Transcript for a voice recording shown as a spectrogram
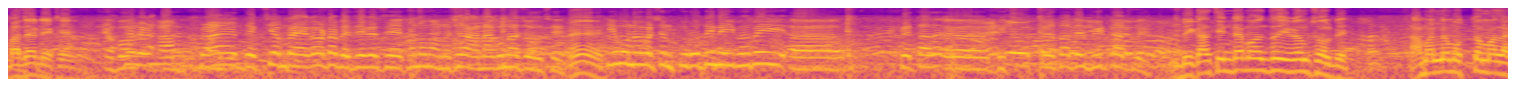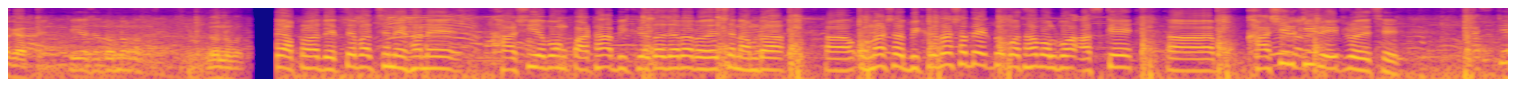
বাজার আম- প্রায় দেখছি আমরা এগারোটা বেজে গেছে এখনও মানুষের আনাগোনা চলছে। হ্যাঁ। কি মনে করছেন পুরো দিন এইভাবেই ক্রেতাদের ভিড় থাকবে? বিকাল তিনটা পর্যন্ত এরকম চলবে। আমার নাম উত্তম মালাকার। ঠিক আছে ধন্যবাদ। ধন্যবাদ। আপনারা দেখতে পাচ্ছেন এখানে খাসি এবং পাঠা বিক্রেতা যারা রয়েছেন আমরা ওনার সাথে বিক্রেতার সাথে একটু কথা বলব। আজকে আহ, খাসির কি রেট রয়েছে? আজকে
